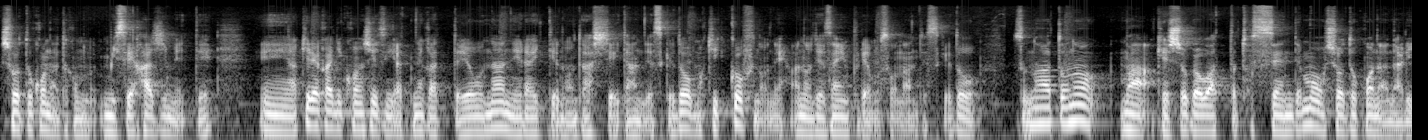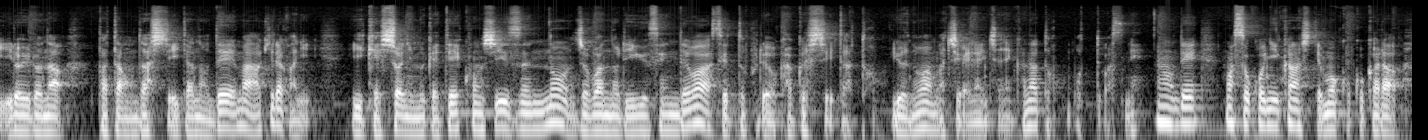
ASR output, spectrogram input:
ショートコーナーとかも見せ始めて、えー、明らかに今シーズンやってなかったような狙いっていうのを出していたんですけど、まあ、キックオフのね、あのデザインプレーもそうなんですけど、その後の、まあ、決勝が終わった突戦でもショートコーナーなりいろいろなパターンを出していたので、まあ、明らかにいい決勝に向けて今シーズンの序盤のリーグ戦ではセットプレーを隠していたというのは間違いないんじゃないかなと思ってますね。なので、まあ、そこに関してもここから、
